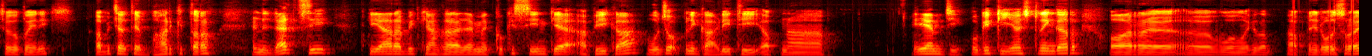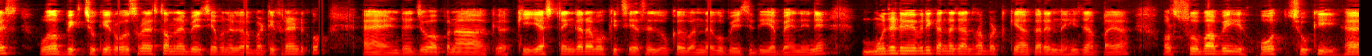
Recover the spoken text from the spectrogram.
चलो कोई नहीं अभी चलते हैं बाहर की तरफ़। एंड लेट्स सी कि यार अभी क्या करा जाए। मैं क्योंकि सीन क्या अभी का वो जो अपनी गाड़ी थी अपना एम जी ओके किया स्ट्रिंगर और वो मतलब अपने रोल्स रॉयस वो तो बिक चुकी है। रोल्स रॉयस तो हमने बेची अपने बटी फ्रेंड को एंड जो अपना किया स्ट्रिंगर है, वो किसी ऐसे लोकल बंदे को बेच दी है बहनी ने। मुझे डिलीवरी करना चाहना था बट क्या करें, नहीं जा पाया और सुबह भी हो चुकी है।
